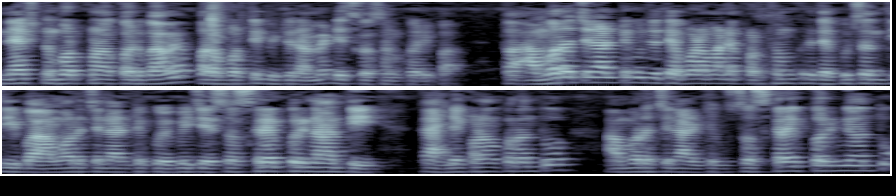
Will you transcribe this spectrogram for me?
ନେକ୍ସଟ ନମ୍ବର କ'ଣ କରିବା ଆମେ ପରବର୍ତ୍ତୀ ଭିଡ଼ିଓରେ ଆମେ ଡିସ୍କସନ୍ କରିବା ତ ଆମର ଚ୍ୟାନେଲଟିକୁ ଯଦି ଆପଣମାନେ ପ୍ରଥମ କରି ଦେଖୁଛନ୍ତି ବା ଆମର ଚ୍ୟାନେଲଟିକୁ ଏବେ ଯେ ସବସ୍କ୍ରାଇବ କରିନାହାନ୍ତି ତାହେଲେ କ'ଣ କରନ୍ତୁ ଆମର ଚ୍ୟାନେଲଟିକୁ ସବସ୍କ୍ରାଇବ କରିନିଅନ୍ତୁ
